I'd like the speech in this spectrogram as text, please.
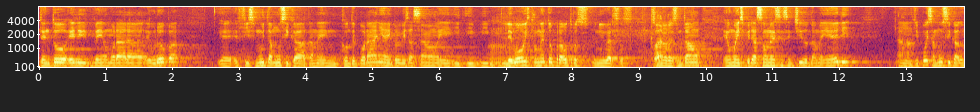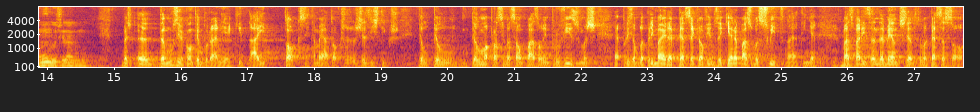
tentou, ele veio morar à Europa, eh, fiz muita música também contemporânea, improvisação e, e, e uhum. levou o instrumento para outros universos claro. sonoros. Então é uma inspiração nesse sentido também ele. E depois a música do mundo geral. Mas uh, da música contemporânea, que há aí toques e também há toques jazzísticos, pelo, pelo, pela uma aproximação quase ao improviso, mas, uh, por exemplo, a primeira peça que ouvimos aqui era quase uma suite, é? tinha quase vários andamentos dentro de uma peça só.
